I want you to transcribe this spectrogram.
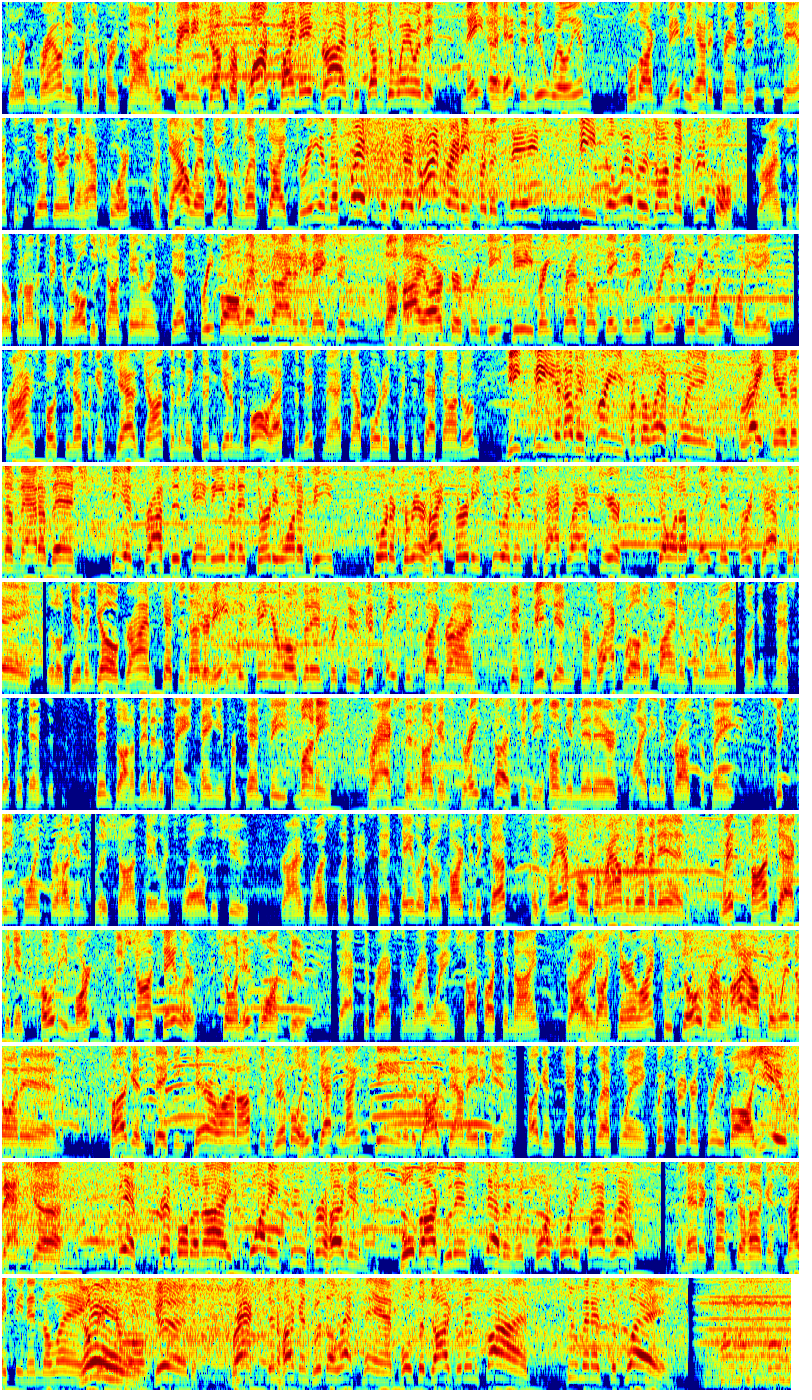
Jordan Brown in for the first time. His fading jumper blocked by Nate Grimes, who comes away with it. Nate ahead to New Williams. Bulldogs maybe had a transition chance. Instead, they're in the half court. A gal left open, left side three, and the freshman says, I'm ready for the stage. He delivers on the triple. Grimes was open on the pick and roll. Deshon Taylor instead. Three ball left side, and he makes it. The high archer for DT brings Fresno State within three at 31 28. Grimes posting up against Jazz Johnson, and they couldn't get him the ball. That's the mismatch. Now Porter switches back onto him. DT, another three from the left wing, right near the Nevada bench. He has brought this game even at 31 apiece. Scored a career high 32 against the Pack last year, showing up late in this first half today. Little give and go. Grimes catches you underneath and finger rolls it in for two. Good patience by Grimes. Good vision for Blackwell to find him from the wing. Huggins matched up with Henson. Spins on him into the paint, hanging from 10 feet. Money. Braxton Huggins. Great touch as he hung in midair, sliding across the paint. 16 points for Huggins. Deshon Taylor, 12 to shoot. Grimes was slipping. Instead, Taylor goes hard to the cup. His layup rolls around the rim and in. With contact against Cody Martin. Deshon Taylor showing his want to. Back to Braxton right wing. Shot clock to nine. Drives Nice. on Caroline. Shoots over him. High off the window and in. Huggins taking Caroline off the dribble. He's got 19 and the Dogs down eight again. Huggins catches left wing. Quick trigger three ball. You betcha. Fifth triple tonight. 22 for Huggins. Bulldogs within seven with 4.45 left. Ahead it comes to Huggins. Knifing in the lane. No. Good. Braxton Huggins with the left hand. Pulls the Dogs within five. Two minutes to play. The final score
